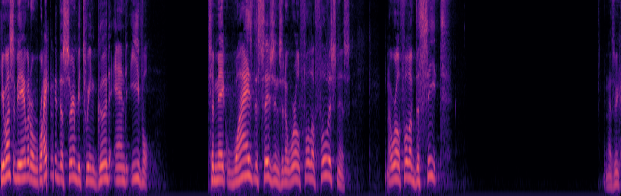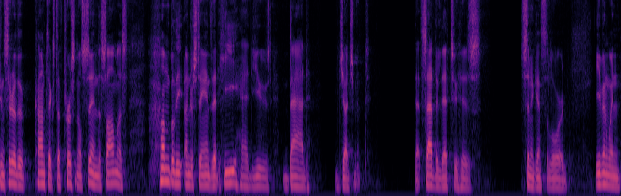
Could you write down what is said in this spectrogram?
He wants to be able to rightly discern between good and evil, to make wise decisions in a world full of foolishness, in a world full of deceit. And as we consider the context of personal sin, the psalmist humbly understands that he had used bad judgment that sadly led to his sin against the Lord even when,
